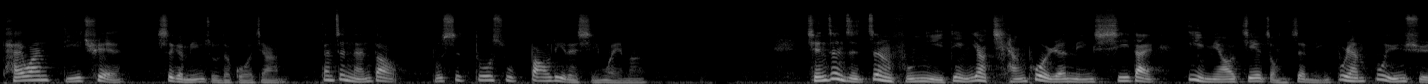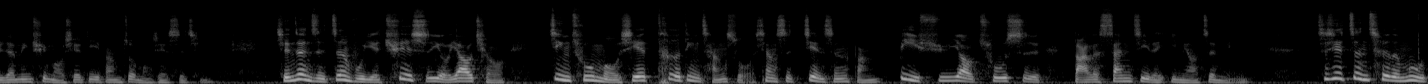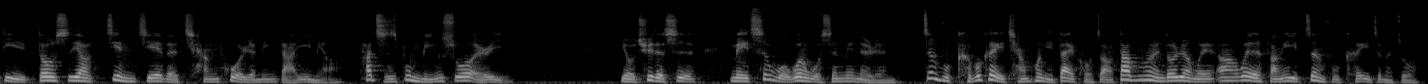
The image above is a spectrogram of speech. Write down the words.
台湾的确是个民主的国家，但这难道不是多数暴力的行为吗？前阵子政府拟定要强迫人民携带疫苗接种证明，不然不允许人民去某些地方做某些事情。前阵子政府也确实有要求，进出某些特定场所，像是健身房，必须要出示。打了三剂的疫苗证明，这些政策的目的都是要间接的强迫人民打疫苗，他只是不明说而已。有趣的是，每次我问我身边的人，政府可不可以强迫你戴口罩？大部分人都认为啊，为了防疫，政府可以这么做。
